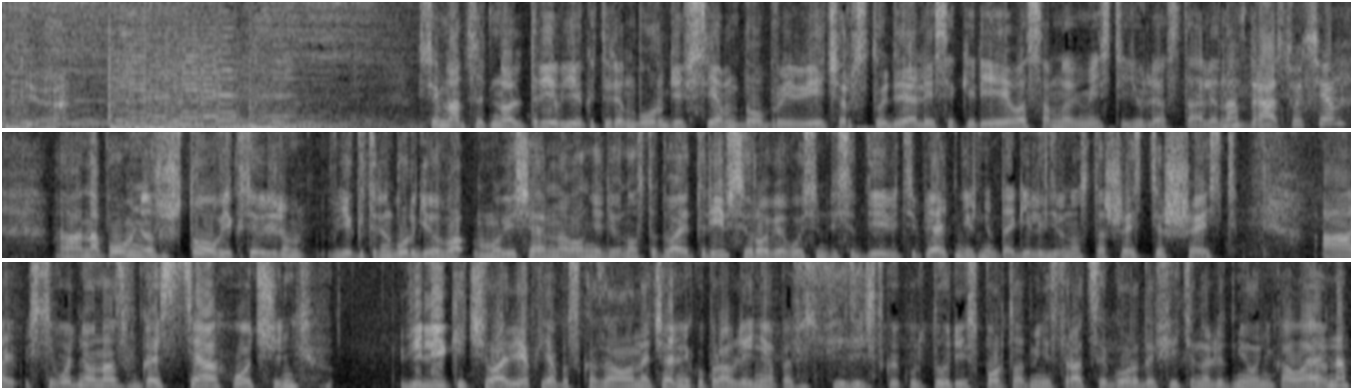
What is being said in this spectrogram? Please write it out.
дня. 17.03 в Екатеринбурге. Всем добрый вечер. В студии Олеся Киреева. Со мной вместе Юлия Сталина. Здравствуйте. А, напомню, что в, Екатерин... в Екатеринбурге мы вещаем на волне 92,3, в Серове 89,5, в Нижнем Тагиле 96,6. А сегодня у нас в гостях очень великий человек, я бы сказала, начальник управления по физической культуре и спорту администрации города Фитина Людмила Николаевна.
